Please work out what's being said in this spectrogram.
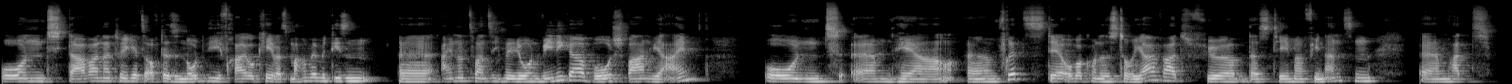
und da war natürlich jetzt auf der Synode die Frage, okay, was machen wir mit diesen äh, 21 Millionen weniger? Wo sparen wir ein? Und ähm, Herr äh, Fritz, der Oberkonsistorialrat für das Thema Finanzen, ähm, hat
